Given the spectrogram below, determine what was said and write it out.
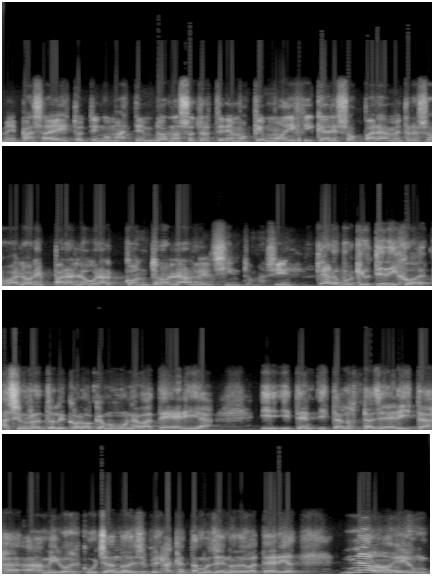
me pasa esto, tengo más temblor, nosotros tenemos que modificar esos parámetros, esos valores para lograr controlarle el síntoma, ¿sí? Claro, porque usted dijo hace un rato le colocamos una batería y, están los talleristas, amigos escuchando, dicen, pues acá estamos llenos de baterías. No, es un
